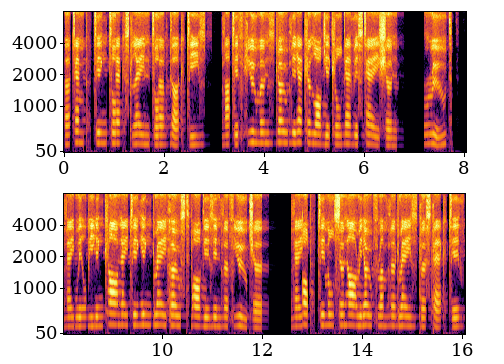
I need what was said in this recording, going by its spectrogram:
attempting to explain to abductees that if humans go the ecological devastation route, they will be incarnating in grey host bodies in the future. The optimal scenario from the grey's perspective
